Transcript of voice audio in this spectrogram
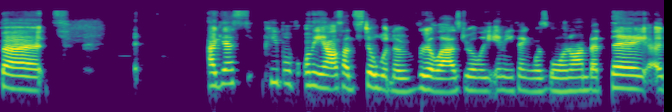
but I guess people on the outside still wouldn't have realized really anything was going on, but they uh,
